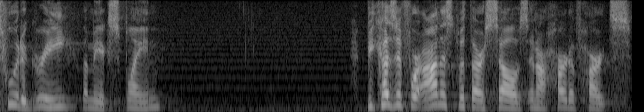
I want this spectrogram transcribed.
To a degree, let me explain. Because if we're honest with ourselves in our heart of hearts,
